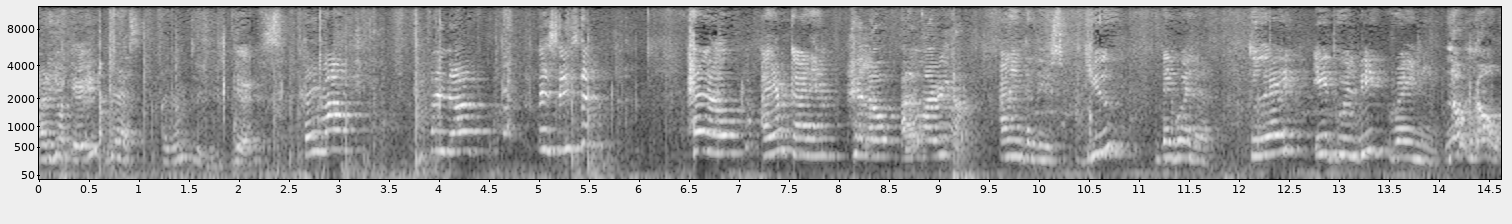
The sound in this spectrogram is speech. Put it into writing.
Are you okay? Yes, I am to you. Yes. Hey mom. Hi dad. Hey sister. Hello, I am Karen. Hello, I'm Marina. And introduce you the weather. Today it will be raining. No, no,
